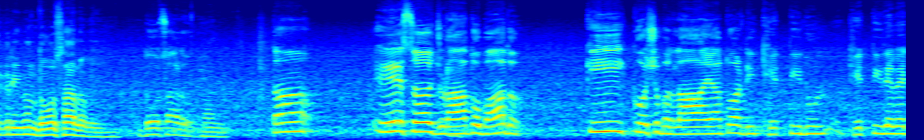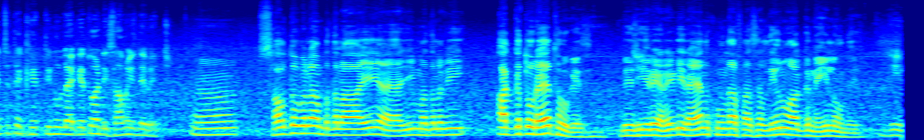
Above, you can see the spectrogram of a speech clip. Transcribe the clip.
ਤਕਰੀਬਨ 2 ਸਾਲ ਹੋ ਗਏ ਜੀ। 2 ਸਾਲ ਹੋ ਗਏ। ਹਾਂਜੀ। ਤਾਂ ਇਸ ਜੁੜਾਅ ਤੋਂ ਬਾਅਦ ਕੀ ਕੁਝ ਬਦਲਾਅ ਆਇਆ ਤੁਹਾਡੀ ਖੇਤੀ ਨੂੰ ਖੇਤੀ ਦੇ ਵਿੱਚ ਤੇ ਖੇਤੀ ਨੂੰ ਲੈ ਕੇ ਤੁਹਾਡੀ ਸਮਝ ਦੇ ਵਿੱਚ? ਅਮ ਸਭ ਤੋਂ ਪਹਿਲਾਂ ਬਦਲਾਅ ਇਹ ਆਇਆ ਜੀ ਮਤਲਬ ਵੀ ਅੱਗ ਤੋਂ ਰਹਿਤ ਹੋ ਗਏ ਸੀ। ਵੀ ਅਸੀਂ ਜਿਹੜੀ ਰਹਿੰਦ ਖੂੰਦਾ ਫਸਲ ਦੀ ਉਹਨੂੰ ਅੱਗ ਨਹੀਂ ਲਾਉਂਦੇ। ਜੀ।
